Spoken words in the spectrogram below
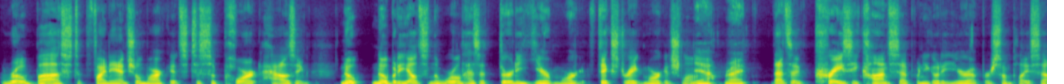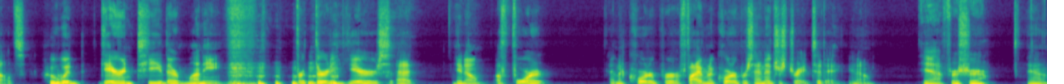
robust financial markets to support housing. No, nobody else in the world has a 30-year mortgage, fixed rate mortgage loan. Yeah, right. That's a crazy concept when you go to Europe or someplace else. Who would guarantee their money for 30 years at, you know, a four and a quarter per five and a quarter percent interest rate today, you know? Yeah, for sure. Yeah.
